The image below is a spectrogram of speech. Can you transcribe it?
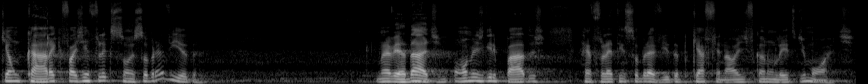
que é um cara que faz reflexões sobre a vida. Não é verdade? Homens gripados refletem sobre a vida, porque afinal a gente fica num leito de morte.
